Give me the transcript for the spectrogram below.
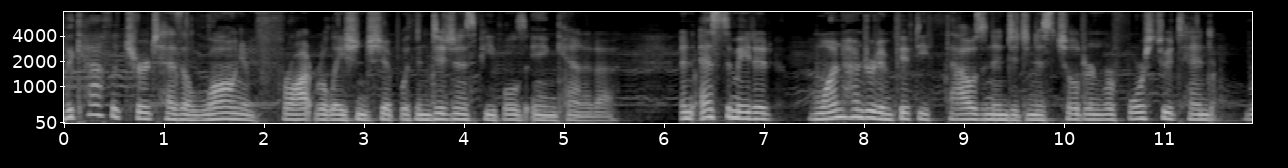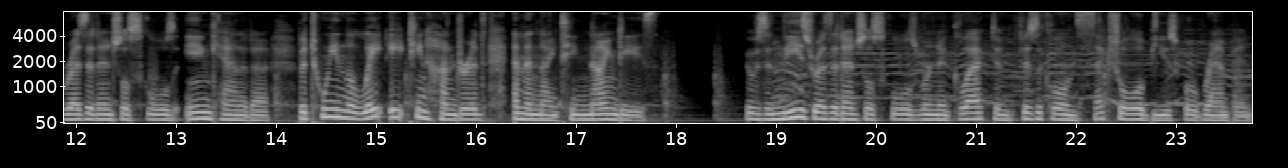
The Catholic Church has a long and fraught relationship with Indigenous peoples in Canada. An estimated 150,000 Indigenous children were forced to attend residential schools in Canada between the late 1800s and the 1990s. It was in these residential schools where neglect and physical and sexual abuse were rampant,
